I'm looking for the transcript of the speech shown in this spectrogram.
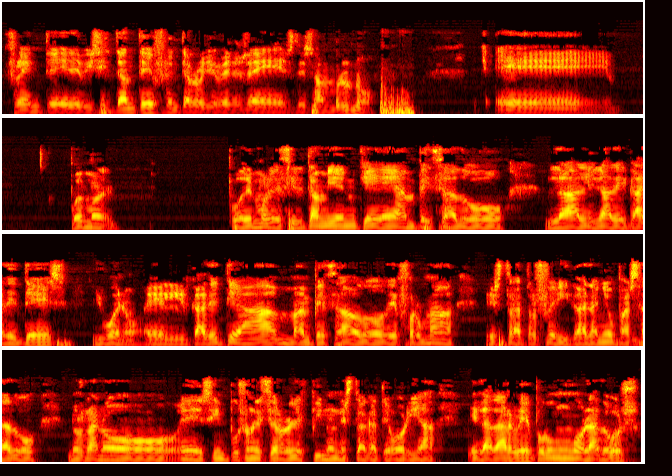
frente de visitante frente a los Lleveres de San Bruno. Eh, podemos, podemos decir también que ha empezado la Liga de Cadetes y bueno, el cadete A ha empezado de forma estratosférica. El año pasado nos ganó, eh, se impuso en el Cerro del Espino en esta categoría el Adarve por un gol a dos.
